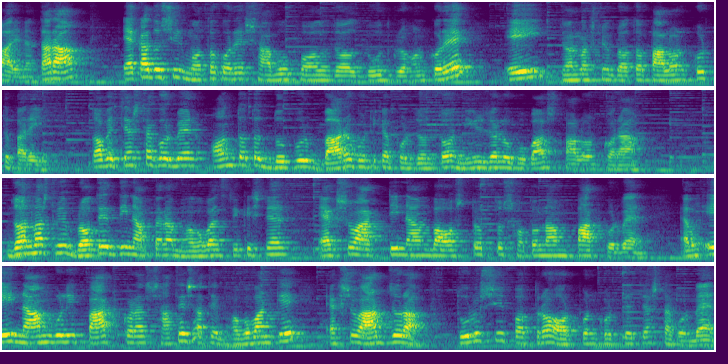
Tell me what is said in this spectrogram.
পারি না। তারা একাদশীর মতো করে সাবু, ফল, জল, দুধ গ্রহণ করে এই জন্মাষ্টমী ব্রত পালন করতে পারি। তবে চেষ্টা করবেন অন্তত দুপুর বারো ঘটিকা পর্যন্ত নির্জল উপবাস পালন করা। জন্মাষ্টমী ব্রতের দিন আপনারা ভগবান শ্রীকৃষ্ণের একশো আটটি নাম বা অষ্টোত্তর শতনাম পাঠ করবেন এবং এই নামগুলি পাঠ করার সাথে সাথে ভগবানকে একশো আট জোড়া তুলসী পত্র অর্পণ করতে চেষ্টা করবেন।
